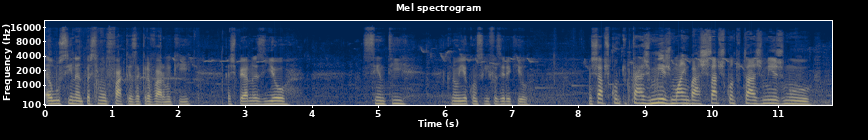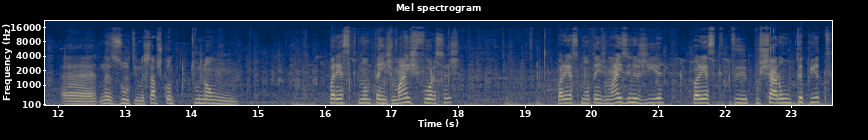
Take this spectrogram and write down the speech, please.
alucinante, pareciam facas a cravar-me aqui as pernas e eu senti que não ia conseguir fazer aquilo. Mas sabes quando tu estás mesmo lá embaixo, sabes quando tu estás mesmo uh, nas últimas, sabes quando tu não parece que não tens mais forças, parece que não tens mais energia, parece que te puxaram o tapete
